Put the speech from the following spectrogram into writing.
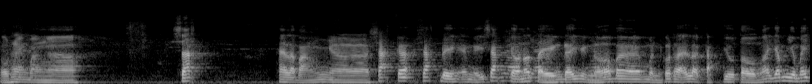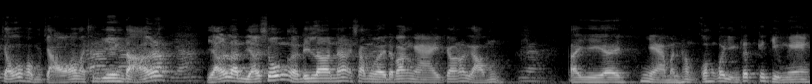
cầu thang bằng à, sắt hay là bằng ờ, sắt á sắt đi em nghĩ sắt cho Dạ, nó dạ. tiện để Dạ. nữa mình có thể là cặp vô tường á giống như mấy chỗ phòng trọ mà Dạ, sinh viên ta ở đó. dạ, dỡ lên dỡ xuống rồi đi lên á xong rồi ban ngày cho nó rộng. Dạ, tại vì ờ, nhà mình không cũng không có diện tích cái chiều ngang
